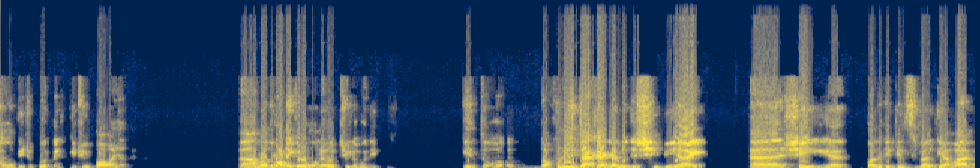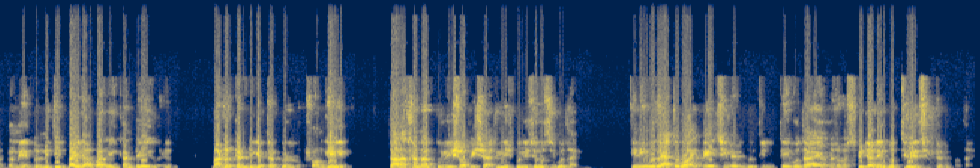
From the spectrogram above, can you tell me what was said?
এমন কিছু করবে কিছুই পাওয়া যাবে আহ, আমাদের অনেকেরও মনে হচ্ছিল বুঝি কিন্তু তখনই দেখা গেল যে সিবিআই সেই কলেজের প্রিন্সিপালকে আবার মানে দুর্নীতির বাইরে আবার এই কাণ্ডে মার্ডার কাণ্ডে গ্রেপ্তার করল। সঙ্গে তারা থানার পুলিশ অফিসার পুলিশ পুলিশের ওসি বোধহয়। তিনি বোধহয় এত ভয় পেয়েছিলেন দু তিনটে বোধহয় হসপিটালে ভর্তি হয়েছিলেন বোধহয়।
